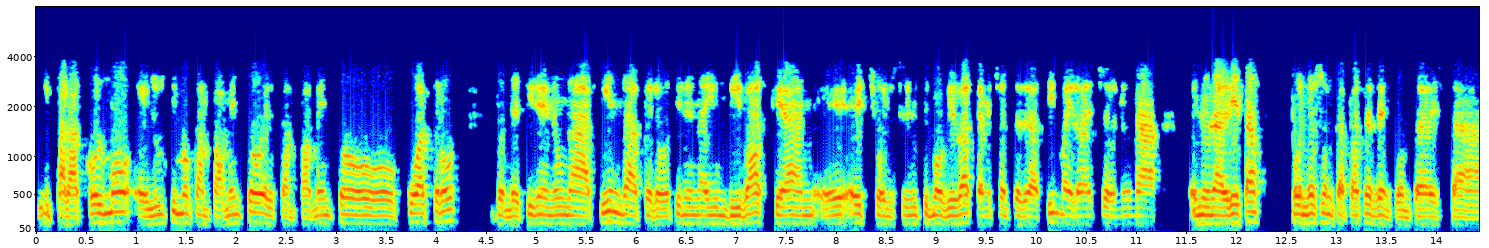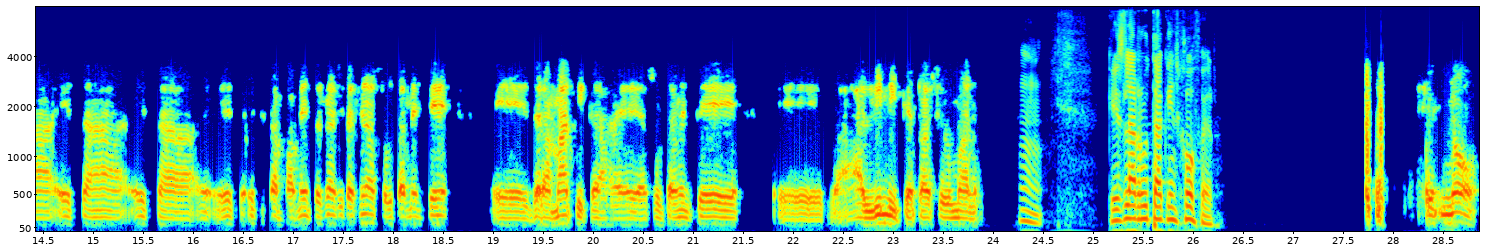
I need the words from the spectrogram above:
Y para colmo el último campamento el campamento 4 donde tienen una tienda, pero tienen ahí un vivac que han eh, hecho, el último vivac que han hecho antes de la cima y lo han hecho en una, en una grieta, pues no son capaces de encontrar esta, esta, esta, este, este campamento. Es una situación absolutamente eh, dramática, eh, absolutamente eh, al límite para el ser humano. Hmm. ¿Qué es la ruta Kingshofer? No,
